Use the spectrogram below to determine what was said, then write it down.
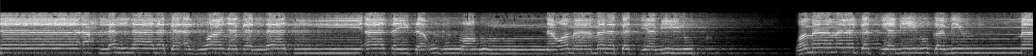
إنا أحللنا لك أزواجك التي آتيت أجورهن وما ملكت يمينك وما ملكت يمينك مما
